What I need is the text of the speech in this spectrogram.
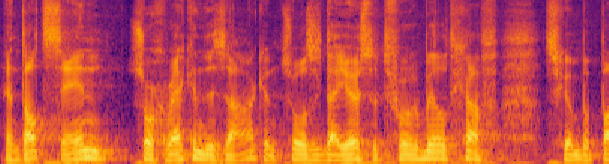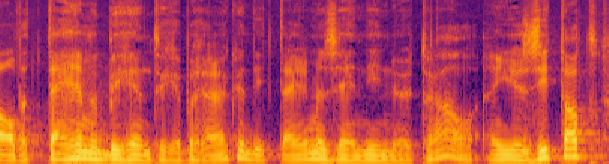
En dat zijn zorgwekkende zaken. Zoals ik dat juist het voorbeeld gaf, als je een bepaalde termen begint te gebruiken, die termen zijn niet neutraal. En je ziet dat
